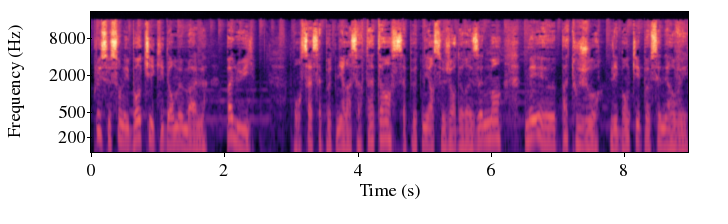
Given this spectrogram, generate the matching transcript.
plus ce sont les banquiers qui dorment mal, pas lui. Bon ça, ça peut tenir un certain temps, ça peut tenir ce genre de raisonnement, mais euh, pas toujours. Les banquiers peuvent s'énerver.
